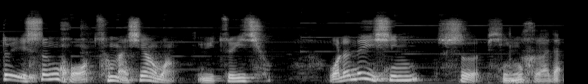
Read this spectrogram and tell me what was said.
对生活充满向往与追求。我的内心是平和的，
